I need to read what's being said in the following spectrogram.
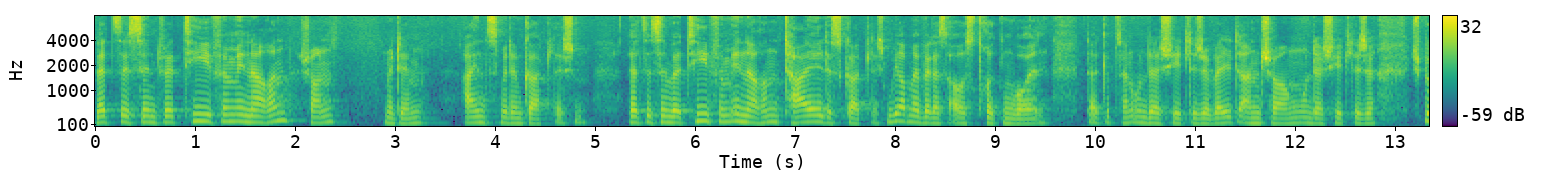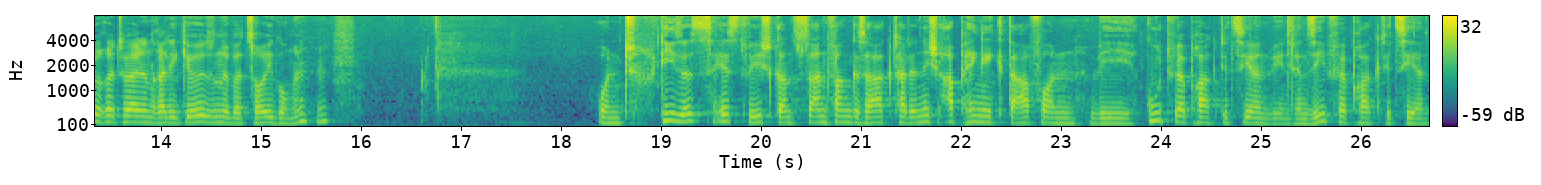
Letztlich sind wir tief im Inneren schon mit dem Eins mit dem Göttlichen. Letztlich sind wir tief im Inneren Teil des Göttlichen, wie auch immer wir das ausdrücken wollen. Da gibt es dann unterschiedliche Weltanschauungen, unterschiedliche spirituellen, religiösen Überzeugungen. Hm? Und dieses ist, wie ich ganz zu Anfang gesagt hatte, nicht abhängig davon, wie gut wir praktizieren, wie intensiv wir praktizieren.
